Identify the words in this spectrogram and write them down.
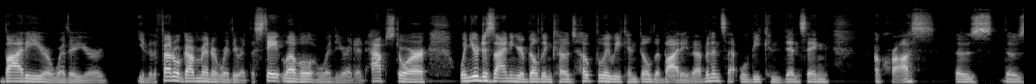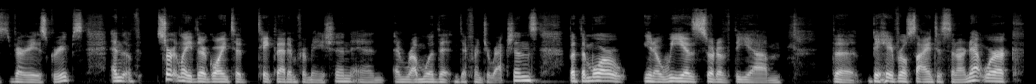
body or whether you're you know the federal government or whether you're at the state level or whether you're at an app store when you're designing your building codes hopefully we can build a body of evidence that will be convincing across those those various groups. And certainly they're going to take that information and and run with it in different directions. But the more you know we as sort of the um the behavioral scientists in our network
